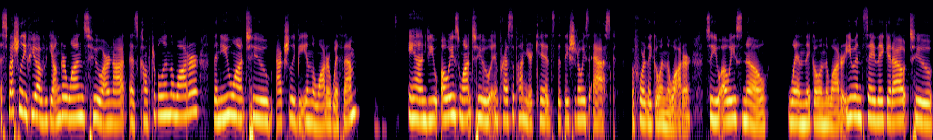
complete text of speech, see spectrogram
especially if you have younger ones who are not as comfortable in the water, then you want to actually be in the water with them. Mm-hmm. And you always want to impress upon your kids that they should always ask before they go in the water. So you always know when they go in the water. Even say they get out to,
